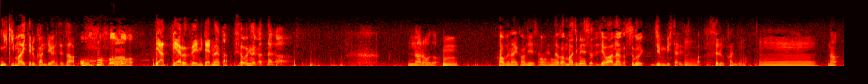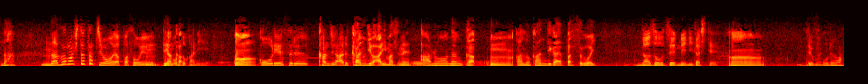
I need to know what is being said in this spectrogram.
息巻いてる感じがしてさ、うん。やってやるぜみたいな、なんか、そういうなんか、なんか、なるほど。うん、危ない感じでしたね。うん。なんか真面目な人たちはなんかすごい準備したりとかする感じも。うーん。な、な、うん謎の人たちもやっぱそういうデモとかにうん。合流する感じがある感じはありますねあのなんか、うん、あの感じがやっぱすごい。謎を前面に出して、うん。デモに。これは。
